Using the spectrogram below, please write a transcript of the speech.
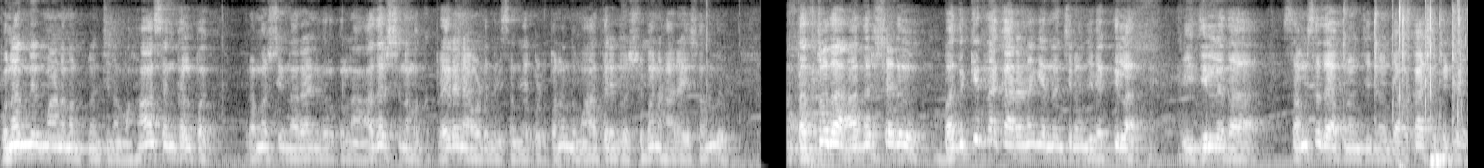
ಪುನರ್ನಿರ್ಮಾಣ ಮಹಾ ಮಹಾಸಂಕಲ್ಪ ಬ್ರಹ್ಮಶ್ರೀ ನಾರಾಯಣ ಗುರುಕುಲ್ನ ಆದರ್ಶ ನಮಗೆ ಪ್ರೇರಣೆ ಅವಡನ್ನು ಈ ಸಂದರ್ಭ ಪನ್ನೊಂದು ಮಾತರೆಗಳ ಶುಭನ ಹಾರೈಸೊಂದು. ತತ್ವದ ಆದರ್ಶರು ಬದುಕಿದ್ನ ಕಾರಣಕ್ಕೆ ಎನ್ನಂಚಿನ ಒಂದು ವ್ಯಕ್ತಿಲ ಈ ಜಿಲ್ಲೆದ ಸಂಸದೆ ಅಪನಂಚಿನ ಒಂದು ಅವಕಾಶ ತೆಗೆದು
